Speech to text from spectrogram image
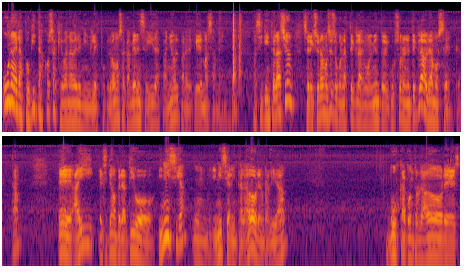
una de las poquitas cosas que van a ver en inglés, porque lo vamos a cambiar enseguida a español para que quede más ameno. Así que instalación, seleccionamos eso con las teclas de movimiento del cursor en el teclado, le damos Enter. Eh, ahí el sistema operativo inicia, inicia el instalador en realidad, busca controladores,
